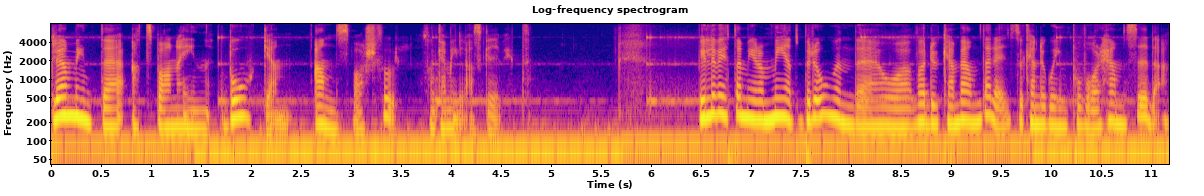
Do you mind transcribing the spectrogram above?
Glöm inte att spana in boken Ansvarsfull som Camilla har skrivit. Vill du veta mer om medberoende och var du kan vända dig så kan du gå in på vår hemsida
